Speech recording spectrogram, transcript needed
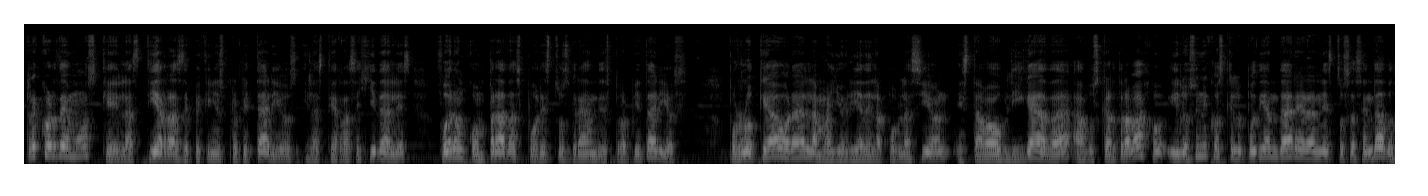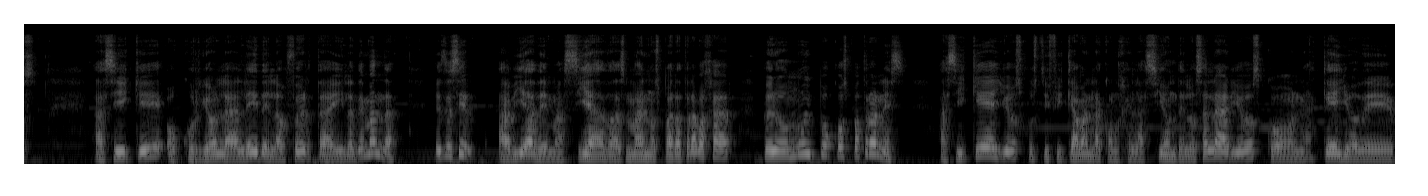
Recordemos que las tierras de pequeños propietarios y las tierras ejidales fueron compradas por estos grandes propietarios, por lo que ahora la mayoría de la población estaba obligada a buscar trabajo y los únicos que lo podían dar eran estos hacendados. Así que ocurrió la ley de la oferta y la demanda, es decir, había demasiadas manos para trabajar, pero muy pocos patrones, así que ellos justificaban la congelación de los salarios con aquello de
